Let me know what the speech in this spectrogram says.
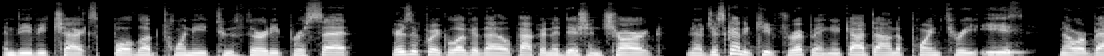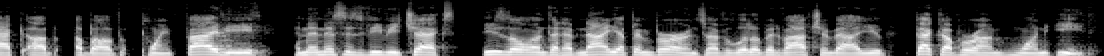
and VV Checks, both up 20 to 30%. Here's a quick look at that OPEPIN Edition chart. You know, just kind of keeps ripping. It got down to 0.3 ETH. Now we're back up above 0.5 ETH. And then this is VV checks. These are the ones that have not yet been burned, so have a little bit of option value, back up around one ETH.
